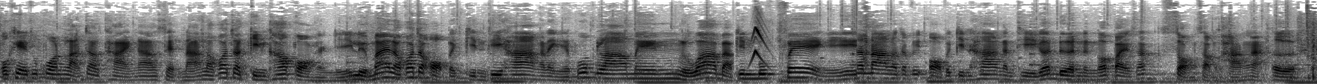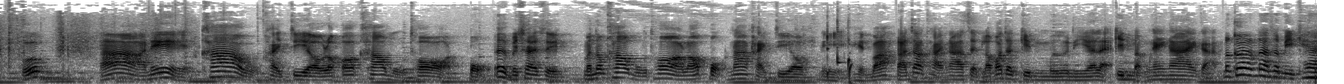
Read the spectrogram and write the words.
โอเค ทุกคนหลังจากถ่ายงานเสร็จนะ เราก็จะกินข้าวกล่องอย่างนี้ หรือไม่เราก็จะออกไปกินที่ห้างอะไรเงี้ยพวกราเมงหรือว่าแบบกินบุฟเฟ่อย่างนี้นานๆเราจะไปออกไปกินห้างกันที ก็เดือนหนึ่งก็ไปสักสองสามครั้งอะเออปุ๊บอ่านี่ข้าวไข่เจียวแล้วก็ข้าวหมูทอดโปะเอ้ยไม่ใช่สิมันต้องข้าวหมูทอดแล้วโปะหน้าไข่เจียวนี่เห็นปะหลังจากถ่ายงานเสร็จเราก็จะกินมื้อนี้แหละกินแบบง่าย ๆ กัน มันก็น่าจะมีแค่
